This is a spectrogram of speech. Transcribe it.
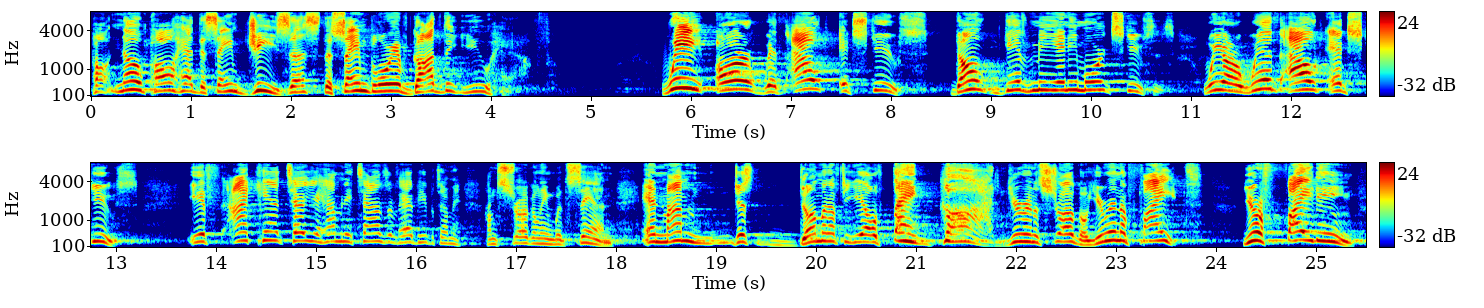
Paul, no, Paul had the same Jesus, the same glory of God that you have. We are without excuse. Don't give me any more excuses. We are without excuse. If I can't tell you how many times I've had people tell me, I'm struggling with sin, and I'm just dumb enough to yell, Thank God you're in a struggle, you're in a fight. You're fighting.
